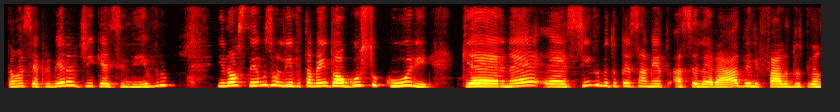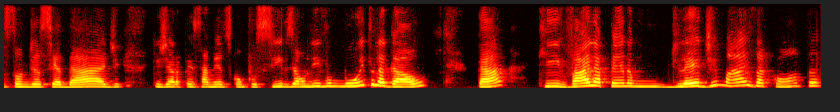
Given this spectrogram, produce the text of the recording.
Então, assim, a primeira dica é esse livro. E nós temos um livro também do Augusto Cury, que é, né, é Síndrome do Pensamento Acelerado. Ele fala do transtorno de ansiedade, que gera pensamentos compulsivos. É um livro muito legal, tá? Que vale a pena ler demais da conta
